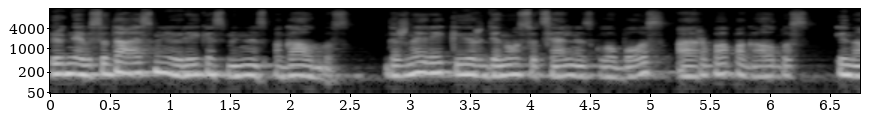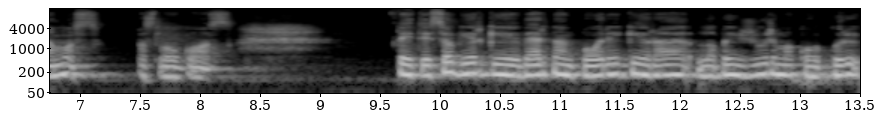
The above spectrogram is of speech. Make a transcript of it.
Ir ne visada asmeniui reikia asmeninės pagalbos. Dažnai reikia ir dienos socialinės globos arba pagalbos į namus paslaugos. Tai tiesiog irgi vertinant poreikį yra labai žiūrima, kuri,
